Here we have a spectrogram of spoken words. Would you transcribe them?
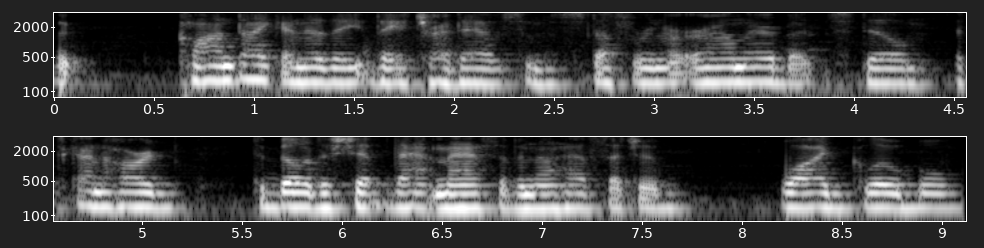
the Klondike, I know they, they tried to have some stuff around there, but still, it's kind of hard to build a ship that massive and not have such a wide global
